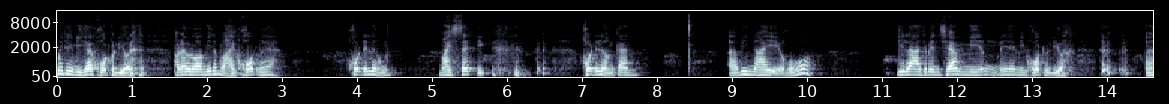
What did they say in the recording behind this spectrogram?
ไม่ได้มีแค่โค้ดคนเดียวนะพลาดอนมีตั้งหลายโค้ดเลยอะโค้ดในเรื่องของ mindset อีก โค้ดในเรื่องของการ วินัยโอ้โหกีฬาจะเป็นแชมป์มีต้องไม่ใช่มีโค้ชคนเดียวอ่า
